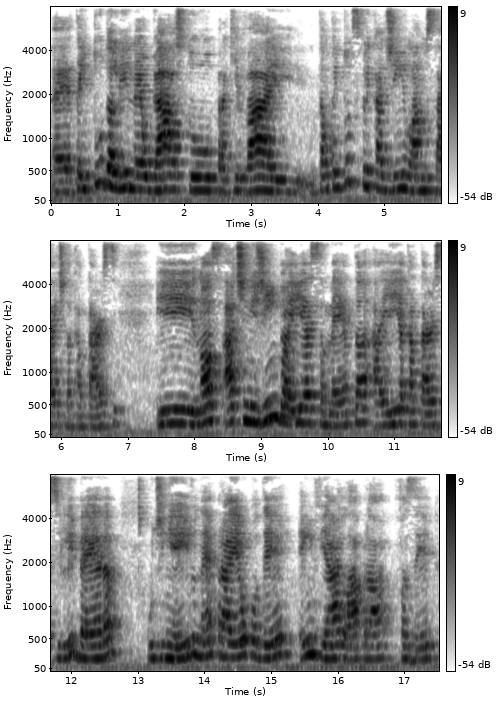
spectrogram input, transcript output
é, tem tudo ali, né? O gasto, para que vai, então tem tudo explicadinho lá no site da Catarse. E nós atingindo aí essa meta, aí a Catarse libera o dinheiro, né, para eu poder enviar lá para fazer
